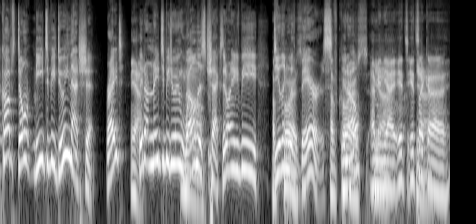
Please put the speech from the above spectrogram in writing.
cops don't need to be doing that shit, right? Yeah. They don't need to be doing wellness checks. They don't need to be dealing with bears. Of course. you know? course. I mean, Yeah. yeah, it's it's like a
